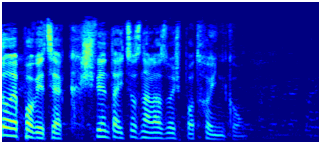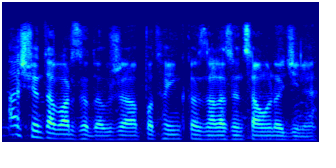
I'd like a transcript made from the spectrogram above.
To powiedz, jak święta i co znalazłeś pod choinką. A święta bardzo dobrze, a pod choinką znalazłem całą rodzinę.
